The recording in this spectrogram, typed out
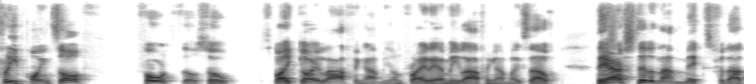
three points off fourth, though. So, despite Guy laughing at me on Friday and me laughing at myself, they are still in that mix for that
